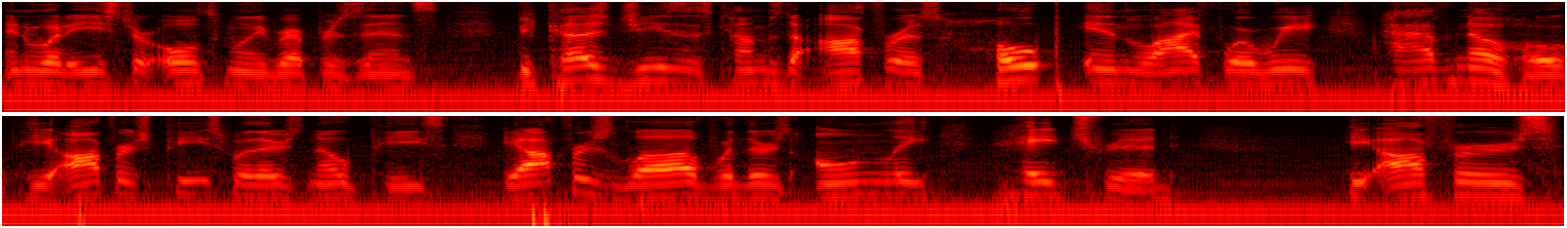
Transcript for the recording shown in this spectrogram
and what Easter ultimately represents. Because Jesus comes to offer us hope in life where we have no hope, He offers peace where there's no peace, He offers love where there's only hatred. He offers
